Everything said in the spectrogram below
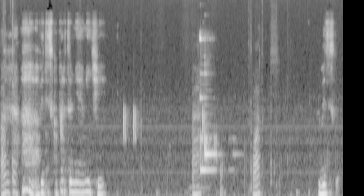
Ante? Ah, avete scoperto i miei amici? Eh? What? Avete scoperto...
